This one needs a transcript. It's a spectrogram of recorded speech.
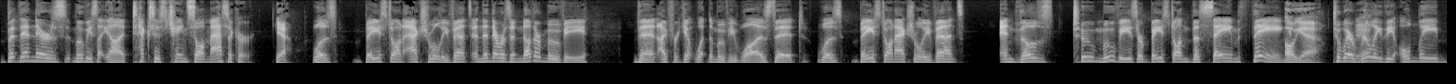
But then there's movies like uh, Texas Chainsaw Massacre Yeah, was based on actual events, and then there was another movie that I forget what the movie was that was based on actual events, and those two movies are based on the same thing. Oh yeah, to where Yeah. really the only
